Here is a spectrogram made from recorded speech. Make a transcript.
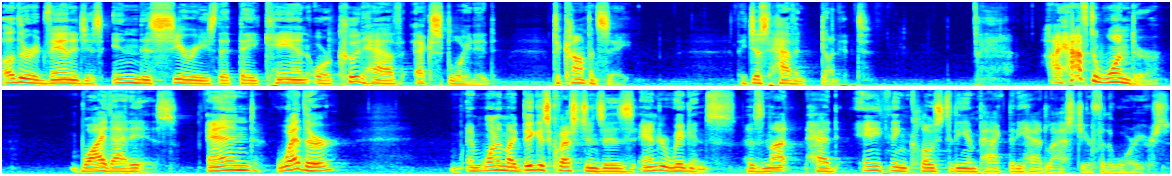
other advantages in this series that they can or could have exploited to compensate. They just haven't done it. I have to wonder why that is and whether and one of my biggest questions is Andrew Wiggins has not had anything close to the impact that he had last year for the Warriors.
